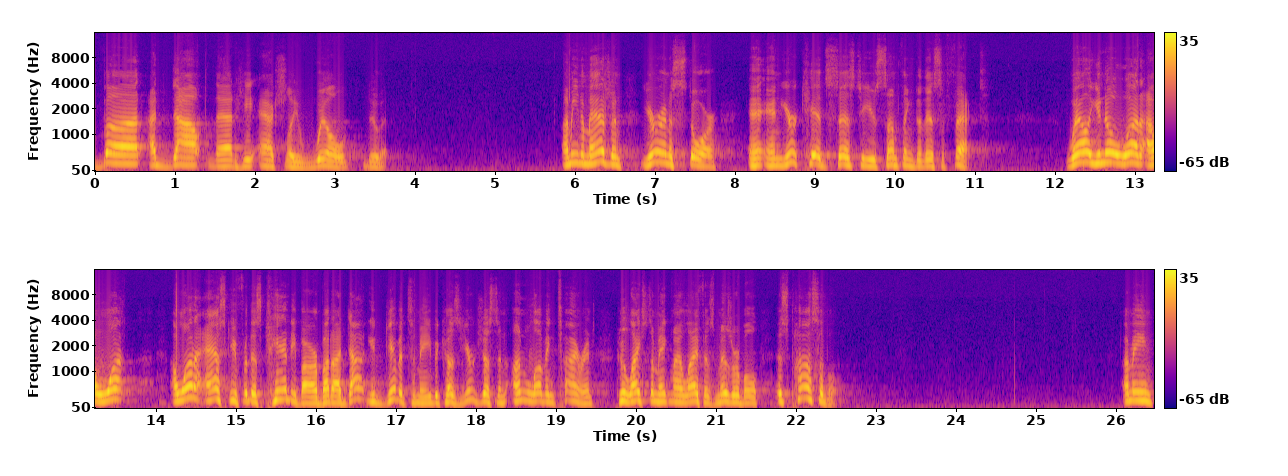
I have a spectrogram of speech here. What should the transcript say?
but I doubt that He actually will do it. I mean, imagine you're in a store and, and your kid says to you something to this effect. Well, you know what? I want, I want to ask you for this candy bar, but I doubt you'd give it to me because you're just an unloving tyrant who likes to make my life as miserable as possible. I mean,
